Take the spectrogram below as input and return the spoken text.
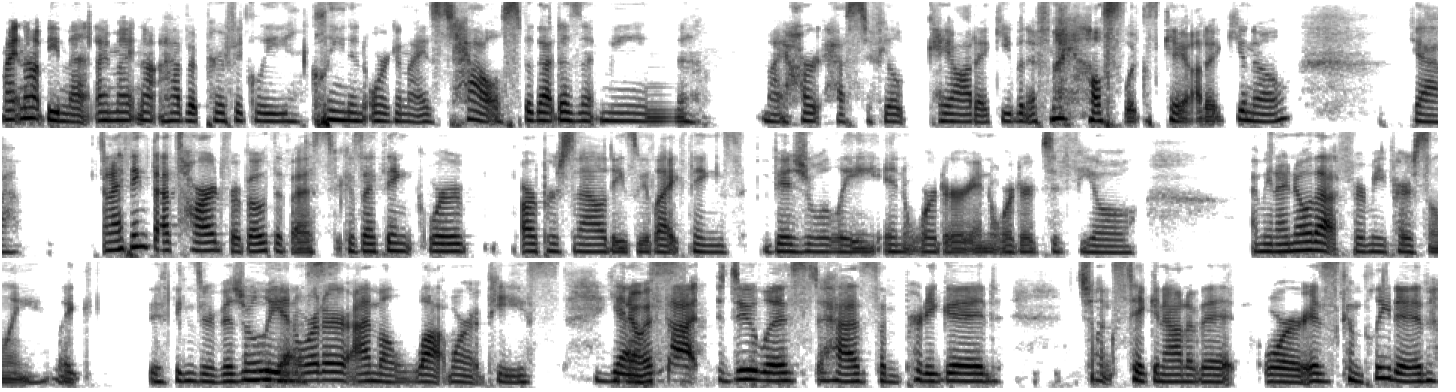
might not be met. I might not have a perfectly clean and organized house but that doesn't mean my heart has to feel chaotic even if my house looks chaotic you know? Yeah. And i think that's hard for both of us because i think we're our personalities we like things visually in order in order to feel i mean i know that for me personally like if things are oh, visually yes. in order, I'm a lot more at peace. yes. You know, if that to-do list has some pretty good chunks taken out of it or is completed,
